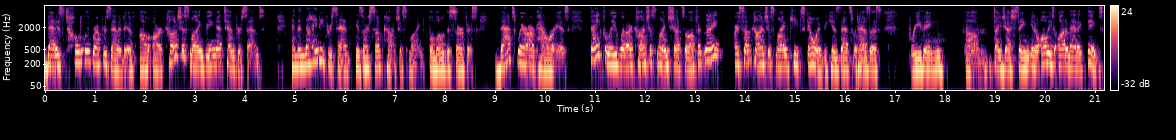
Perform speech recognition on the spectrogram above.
That is totally representative of our conscious mind being that 10%. And the 90% is our subconscious mind below the surface. That's where our power is. Thankfully, when our conscious mind shuts off at night, our subconscious mind keeps going because that's what has us breathing, um, digesting, you know, all these automatic things.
